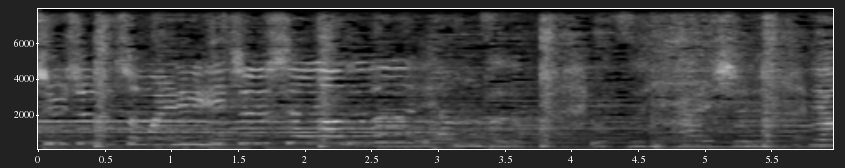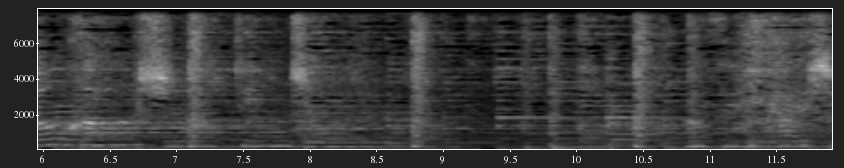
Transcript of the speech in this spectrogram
举止成为你一直想要的样子，如此一开始要何时停止？如此一开始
